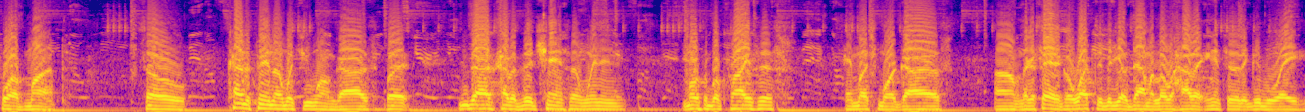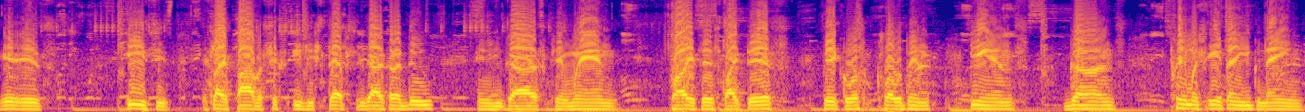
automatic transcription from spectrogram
for a month. So kind of depending on what you want, guys. But you guys have a good chance of winning multiple prizes and much more, guys. Um, like I said, go watch the video down below how to enter the giveaway. It is easy. It's like five or six easy steps you guys gotta do, and you guys can win prizes like this: vehicles, clothing, skins, guns, pretty much anything you can name,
